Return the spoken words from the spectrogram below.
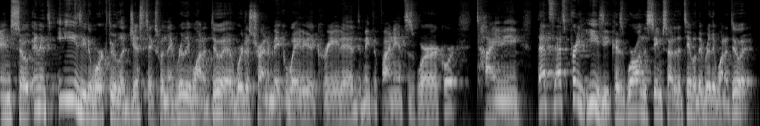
And so, and it's easy to work through logistics when they really want to do it. We're just trying to make a way to get creative, to make the finances work or timing. That's, that's pretty easy because we're on the same side of the table. They really want to do it.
